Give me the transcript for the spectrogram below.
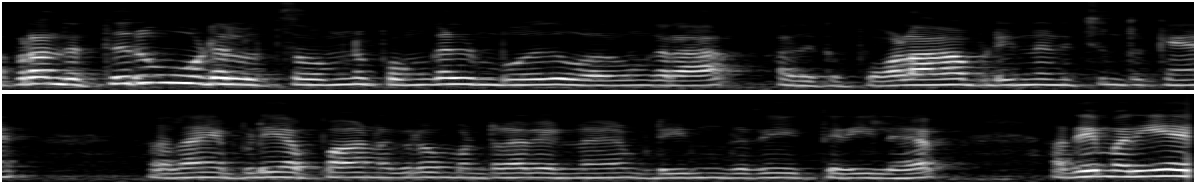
அப்புறம் அந்த திருவூடல் உற்சவம்னு பொங்கல் போது வருங்கிறா அதுக்கு போகலாம் அப்படின்னு நினச்சிட்டு இருக்கேன். அதெல்லாம் எப்படி அப்பா அனுகிரகம் பண்ணுறாரு என்ன அப்படின்னு தெரியல. அதே மாதிரியே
